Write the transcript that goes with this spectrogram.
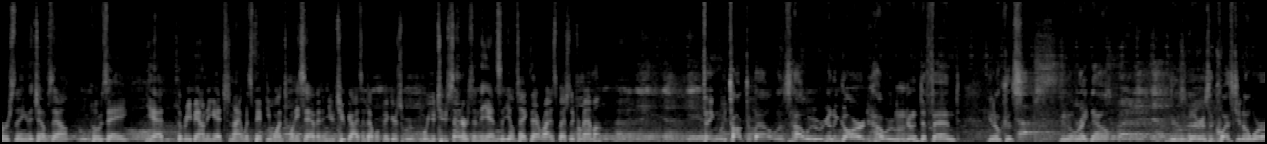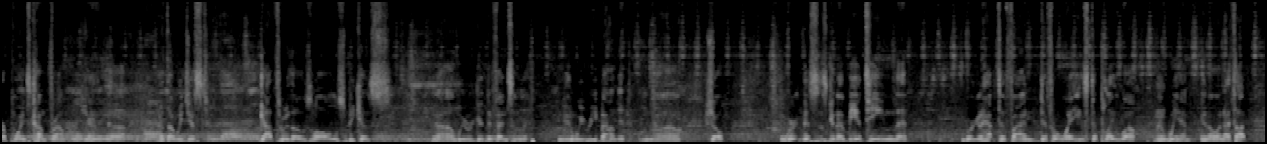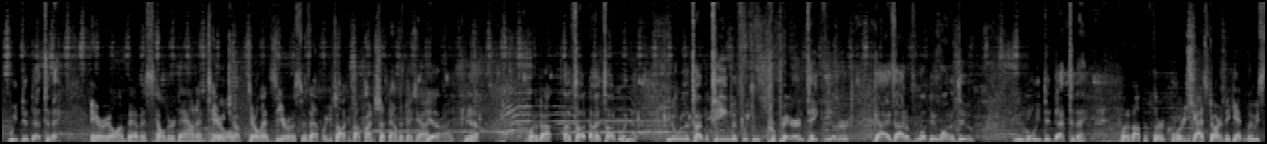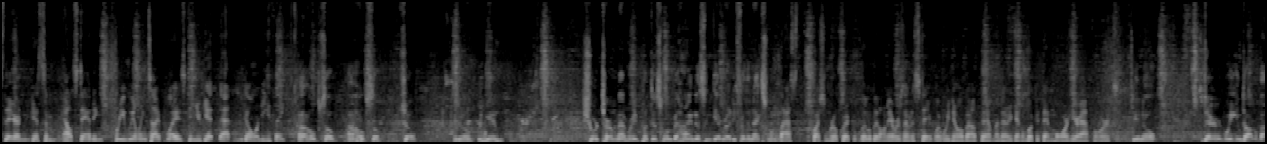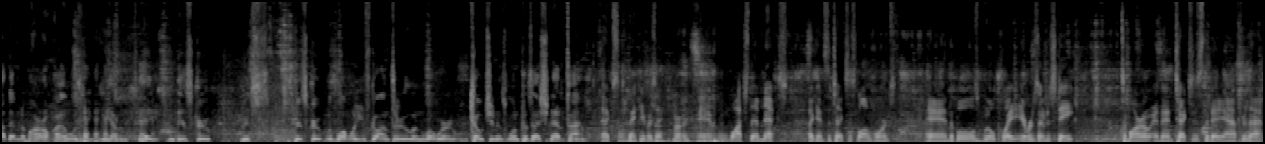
First thing that jumps out, Jose, you had the rebounding edge tonight was 51-27, and your two guys in double figures were, were your two centers in the end. So you'll take that, right, especially from Emma? thing we talked about was how we were going to guard, how we were going to defend. You know, because you know right now there's, there is a question on where our points come from, and uh, I thought we just got through those lulls because uh, we were good defensively and we rebounded. Uh, so we're, this is going to be a team that we're going to have to find different ways to play well and win. You know, and I thought we did that today. Ariel and Bevis held her down, and Terrell. Terrell had zero. So is that what you're talking about, trying to shut down the big guy? Yeah, Right? yeah. What about I thought I thought when you know we're the type of team if we can prepare and take the other guys out of what they want to do, you know we did that today. what about the third quarter? You guys started to get loose there and get some outstanding freewheeling type plays. Can you get that going? Do you think? I hope so. I hope so. So, you know, again, short-term memory. Put this one behind us and get ready for the next one. Last question, real quick. A little bit on Arizona State. What do we know about them? I know you're going to look at them more here afterwards. You know, Darek, we can talk about them tomorrow. I we haven't. Hey, this group, it's this group with what we've gone through and what we're coaching is one possession at a time. Excellent. Thank you, Jose. All right. And we'll watch them next against the Texas Longhorns. And the Bulls will play Arizona State tomorrow and then Texas the day after that.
